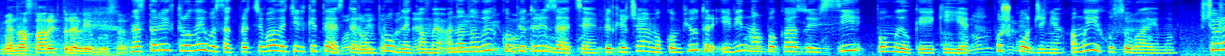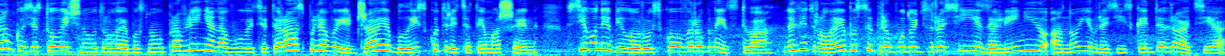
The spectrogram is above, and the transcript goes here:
Ми на старих тролейбусах. На старих тролейбусах працювали тільки тестером, пробниками, а на нових комп'ютеризація. Підключаємо комп'ютер, і він нам показує всі помилки, які є, пошкодження, а ми їх усуваємо. Щоранку зі столичного тролейбусного управління на вулиці Терасполя виїжджає близько 30 машин. Всі вони білоруського виробництва. Нові тролейбуси прибудуть з Росії за лінією АНО «Євразійська інтеграція».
